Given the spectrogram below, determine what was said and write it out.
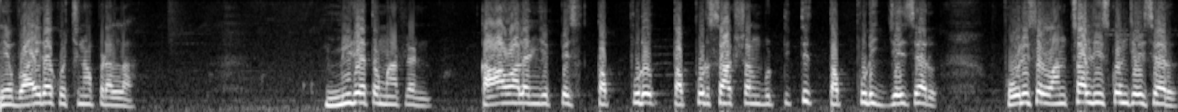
నేను వాయిదాకు వచ్చినప్పుడల్లా మీడియాతో మాట్లాడిన కావాలని చెప్పేసి తప్పుడు తప్పుడు సాక్ష్యాలను పుట్టించి తప్పుడు ఇది చేశారు. పోలీసులు లంచాలు తీసుకొని చేశారు.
